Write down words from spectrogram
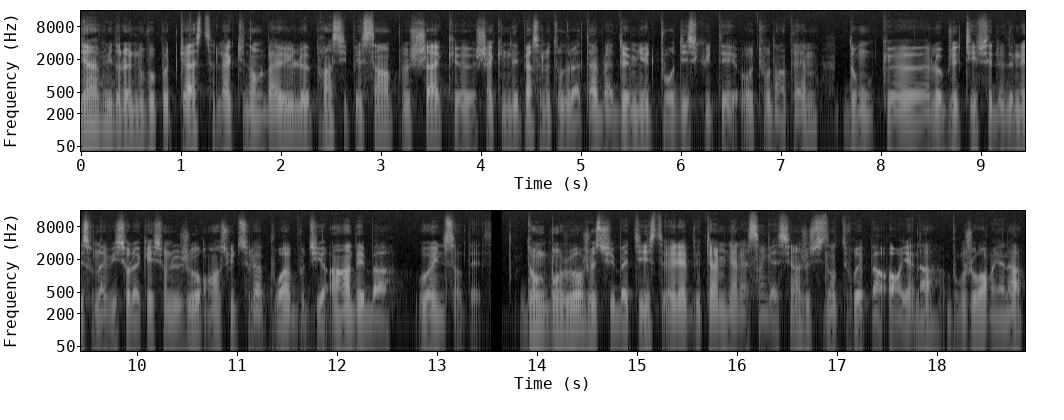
Bienvenue dans le nouveau podcast, l'actu dans le bahut. Le principe est simple, chaque, euh, chacune des personnes autour de la table a deux minutes pour discuter autour d'un thème. Donc euh, l'objectif c'est de donner son avis sur la question du jour, ensuite cela pourra aboutir à un débat ou à une synthèse. Donc bonjour, je suis Baptiste, élève de terminale à Saint-Gatien, je suis entouré par Oriana. Bonjour Oriana.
